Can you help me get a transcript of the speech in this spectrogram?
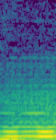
and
